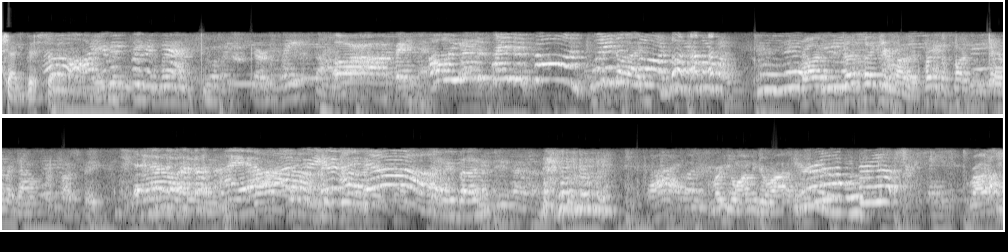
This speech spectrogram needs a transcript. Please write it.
Check this out. Oh, you're making fun of that. Oh, fantastic. Oh, you have to play the song. Play the song. Rob, you're just like your mother. Put the fucking camera down for fuck's sake. No, I know. You want me to rock you? Up, up. Rock.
